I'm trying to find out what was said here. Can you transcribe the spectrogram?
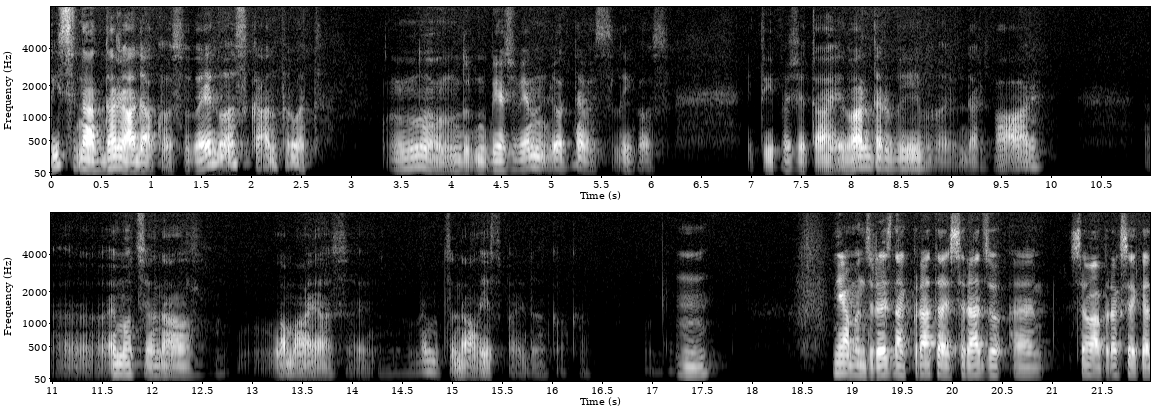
risināt dažādākos veidos, kā nu prot. Nu, bieži vien ļoti neveselīgos. Ir tīpaši, ja tā ir vardarbība vai darba pāri, emocionāli lamājās vai emocionāli iespaido kaut kā. Mm. Jā, man uzreiz nāk prātā, es redzu um, savā praksē, kā,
